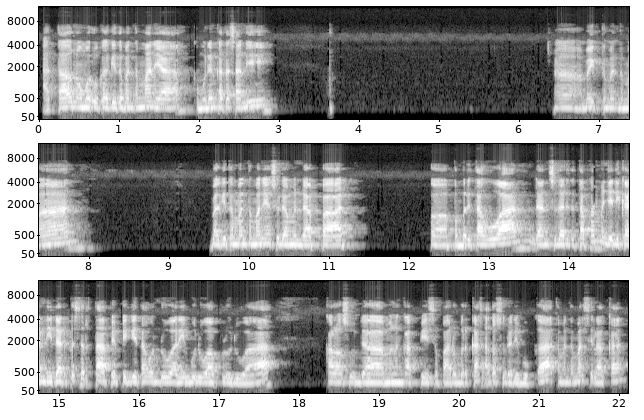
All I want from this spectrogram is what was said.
atau nomor UKG teman-teman ya. Kemudian kata sandi. Nah, baik teman-teman bagi teman-teman yang sudah mendapat uh, pemberitahuan dan sudah ditetapkan menjadi kandidat peserta PPG tahun 2022, kalau sudah melengkapi separuh berkas atau sudah dibuka, teman-teman silakan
